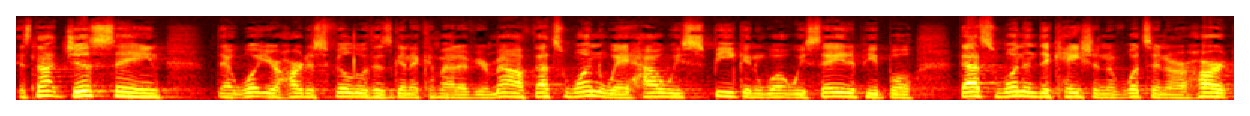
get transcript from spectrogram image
it's not just saying that what your heart is filled with is going to come out of your mouth. That's one way how we speak and what we say to people. That's one indication of what's in our heart,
